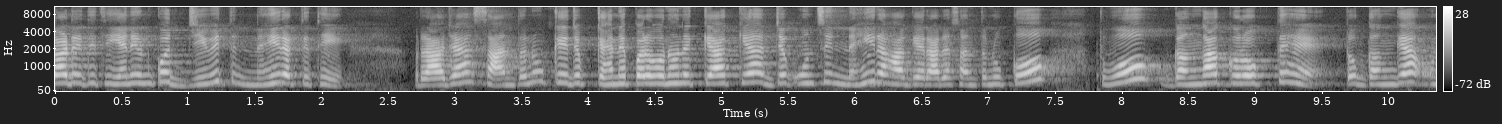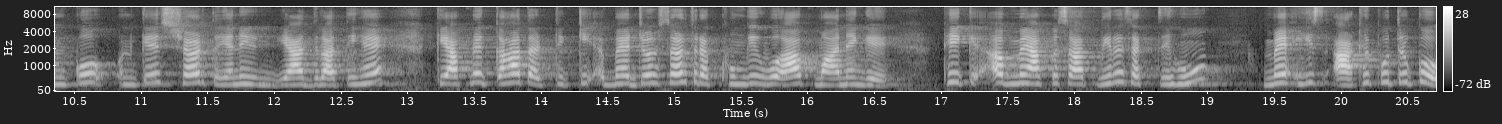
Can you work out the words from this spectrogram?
कर देती थी, यानी उनको जीवित नहीं रखती थी। राजा शांतनु के जब कहने पर उन्होंने क्या किया, जब उनसे नहीं रहा गया राजा शांतनु को तो वो गंगा को रोकते हैं। तो गंगा उनको, उनके शर्त, यानी याद दिलाती हैं कि आपने कहा था, ठीक कि मैं जो शर्त रखूँगी वो आप मानेंगे। ठीक है, अब मैं आपके साथ नहीं रह सकती हूँ। मैं इस आठवें पुत्र को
